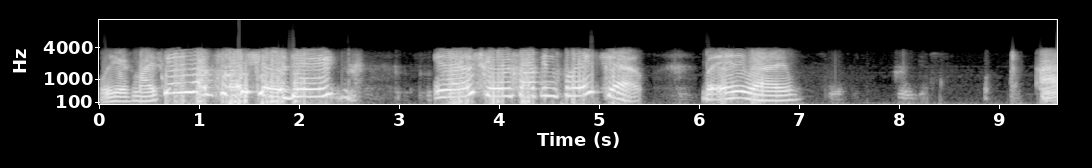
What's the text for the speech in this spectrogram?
Well, here's my skinny fucking fellatio, dude. You know, skinny fucking fellatio. But anyway, I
